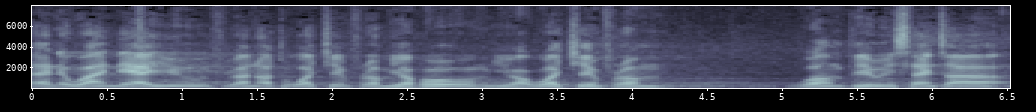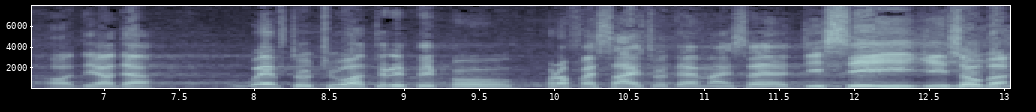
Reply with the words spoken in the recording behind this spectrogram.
anyone near you, if you are not watching from your home, you are watching from one viewing center or the other, wave to two or three people, prophesy to them, and say, The siege is over.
